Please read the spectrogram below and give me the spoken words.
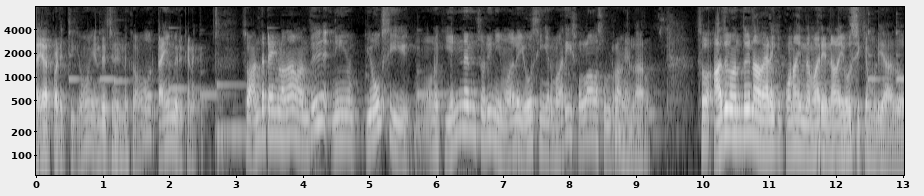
தயார்படுத்திக்கவும் எந்திரிச்சு நின்றுக்கவும் ஒரு டைம் இருக்குது எனக்கு. ஸோ அந்த டைமில் தான் வந்து நீ யோசி உனக்கு என்னன்னு சொல்லி நீ முதல்ல யோசிங்கிற மாதிரி சொல்லாமல் சொல்கிறாங்க எல்லோரும். ஸோ அது வந்து நான் வேலைக்கு போனால் இந்த மாதிரி என்னால் யோசிக்க முடியாதோ?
